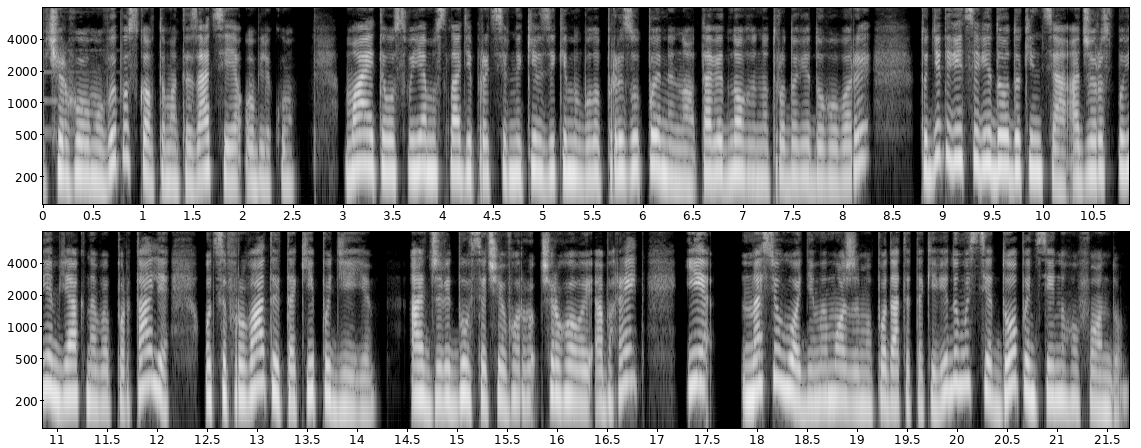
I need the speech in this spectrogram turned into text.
в черговому випуску автоматизація обліку. Маєте у своєму складі працівників, з якими було призупинено та відновлено трудові договори? Тоді дивіться відео до кінця, адже розповім, як на веб-порталі оцифрувати такі події. Адже відбувся черговий апгрейд, і на сьогодні ми можемо подати такі відомості до пенсійного фонду.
